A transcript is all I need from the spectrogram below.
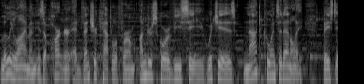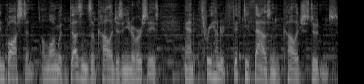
Lily Lyman is a partner at venture capital firm Underscore VC, which is, not coincidentally, based in Boston, along with dozens of colleges and universities and 350,000 college students.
